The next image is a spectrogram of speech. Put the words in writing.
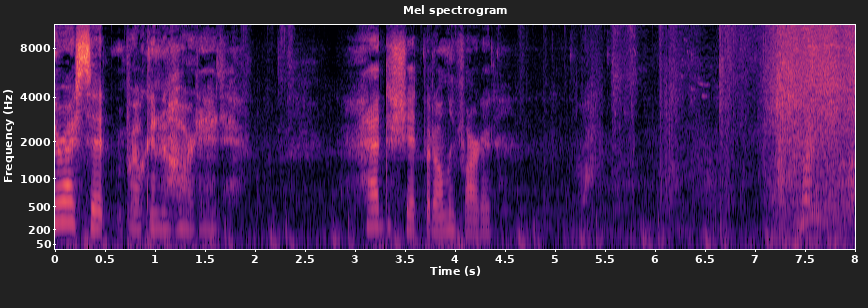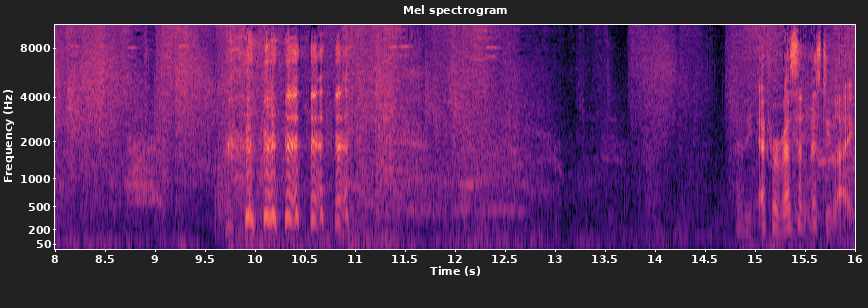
Here I sit, broken hearted. Had to shit, but only farted. By the effervescent misty light.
